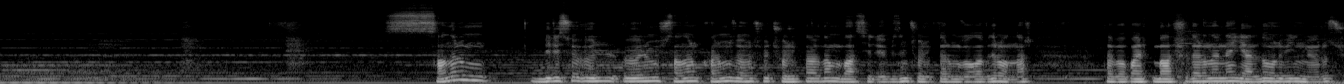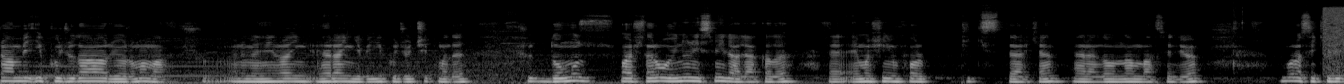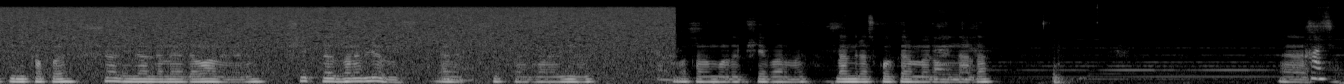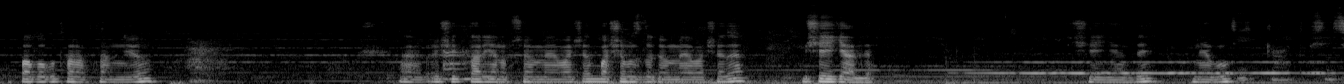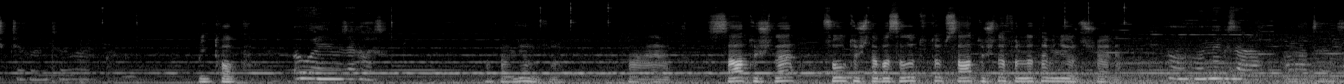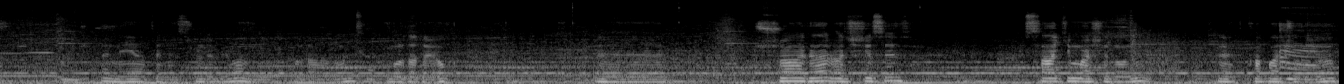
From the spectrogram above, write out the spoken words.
Sanırım birisi öl- ölmüş, sanırım karımız ölmüş ve çocuklardan bahsediyor. Bizim çocuklarımız olabilir onlar. Tabi baş, başlarına ne geldi onu bilmiyoruz. Şu an bir ipucu daha arıyorum ama şu önüme herhangi, herhangi bir ipucu çıkmadı. Şu domuz başları oyunun ismiyle alakalı. E, A Machine for Pigs derken herhalde ondan bahsediyor. Burası kilitli bir kapı. Şöyle ilerlemeye devam edelim. Shift hızlanabiliyor muyuz? Evet, shift hızlanabiliyoruz. Bakalım burada bir şey var mı? Ben biraz korkarım böyle oyunlardan. Evet. Kaç. Baba bu taraftan diyor. Evet, ışıklar yanıp sönmeye başladı. Başımız da dönmeye başladı. Bir şey geldi. Bir şey geldi. Ne bu? Bir şey çıkacak. Bir top. O elimize kalsın. Bakabiliyor musun? Ha evet. Sağ tuşla, sol tuşla basılı tutup sağ tuşla fırlatabiliyoruz şöyle. O ne güzel onu atarız. Ben neye atacağız? Şurada bir var mı? Burada var mı? Burada da yok. Ee, şu ana kadar açıkçası sakin başladı oyun. Evet kapı açılıyor.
